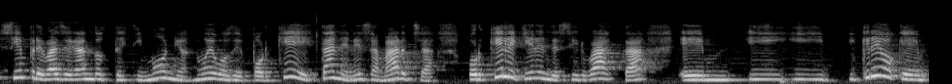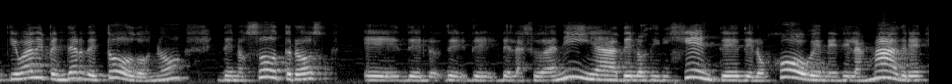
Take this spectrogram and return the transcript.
siempre va llegando testimonios nuevos de por qué están en esa marcha, por qué le quieren decir basta, em, y, creo que, va a depender de todos, ¿no? De nosotros, eh, de, la ciudadanía, de los dirigentes, de los jóvenes, de las madres.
